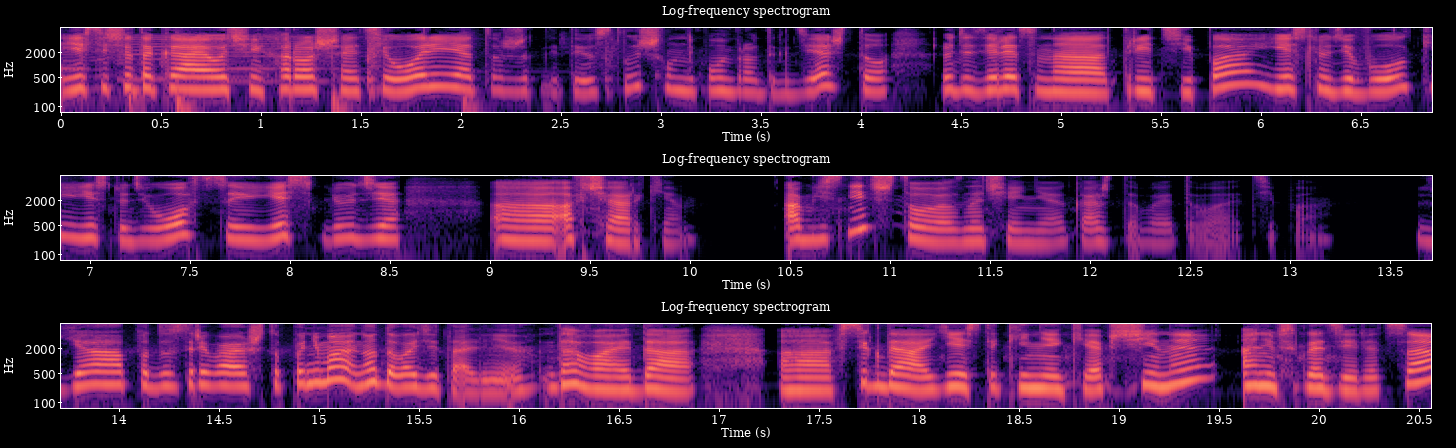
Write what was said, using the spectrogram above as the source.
Есть еще такая очень хорошая теория, я тоже где-то ее слышала, не помню, правда, где, что люди делятся на три типа. Есть люди-волки, есть люди-овцы, есть люди-овчарки. Объяснить, что значение каждого этого типа? Я подозреваю, что понимаю, но давай детальнее. Давай, да. А, всегда есть такие некие общины, они всегда делятся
